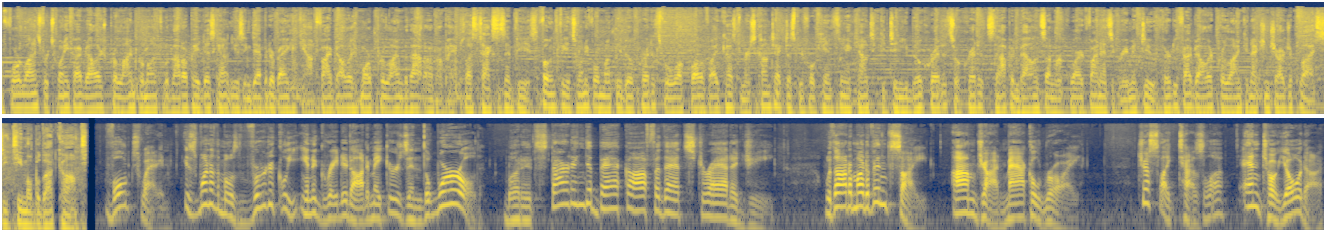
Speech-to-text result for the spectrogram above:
of four lines for $25 per line per month with auto pay discount using debit or bank account. $5 more per line without auto pay, plus taxes and fees. Phone fee at 24 monthly bill credits for well qualified customers. Contact us before canceling account to continue bill credits or credit stop and balance on required finance agreement due. $35 per line connection charge applies. Ctmobile.com. Volkswagen is one of the most vertically integrated automakers in the world, but it's starting to back off of that strategy. With Automotive Insight, I'm John McElroy. Just like Tesla and Toyota,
